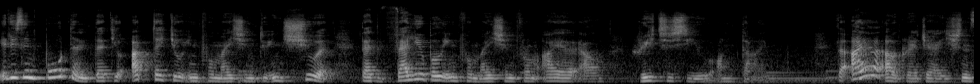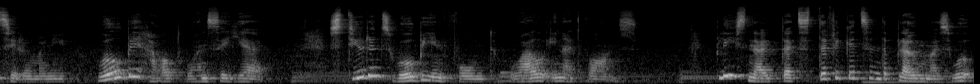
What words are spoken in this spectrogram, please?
It is important that you update your information to ensure that valuable information from IOL reaches you on time. The IOL graduation ceremony will be held once a year. Students will be informed well in advance. Please note that certificates and diplomas will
